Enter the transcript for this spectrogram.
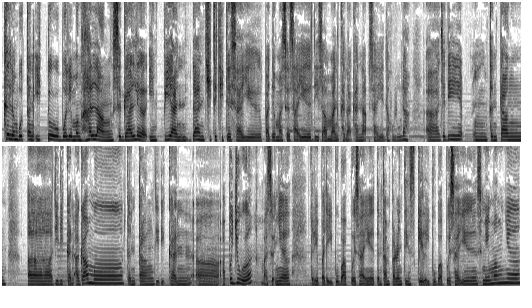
kelembutan itu boleh menghalang segala impian dan cita-cita saya pada masa saya di zaman kanak-kanak saya dahululah. Uh, jadi um, tentang uh, didikan agama, tentang didikan uh, apa jua maksudnya daripada ibu bapa saya tentang parenting skill ibu bapa saya sememangnya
